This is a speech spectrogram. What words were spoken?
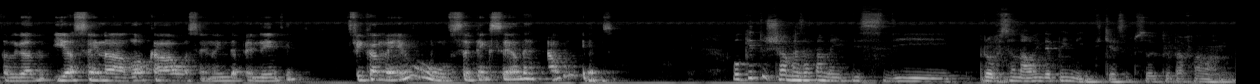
tá ligado? E a cena local, a cena independente, fica meio... Você tem que ser underground. O que tu chama exatamente de, de profissional independente, que é essa pessoa que tu tá falando?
